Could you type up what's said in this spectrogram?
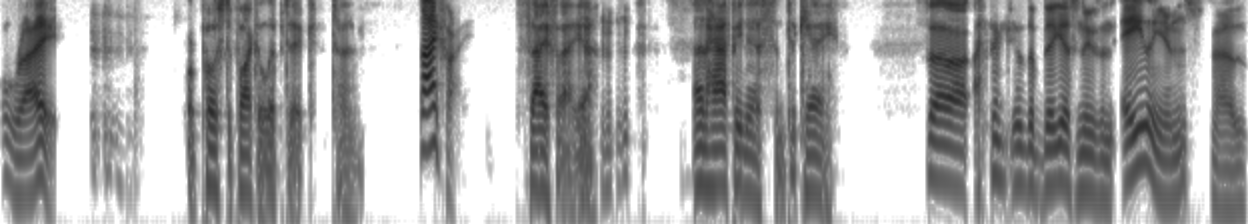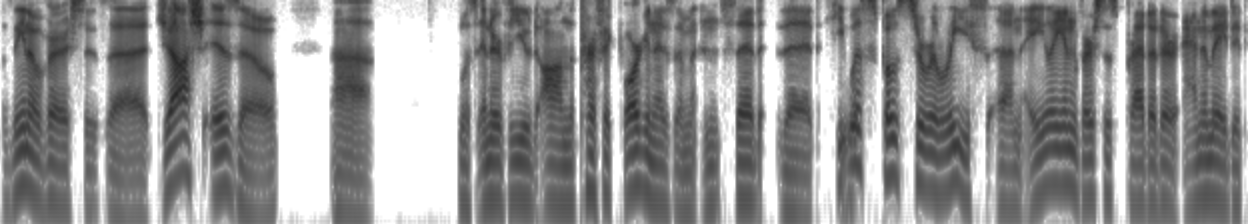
All right. or post-apocalyptic time. Sci-fi. Sci-fi, yeah. Unhappiness and decay. So I think the biggest news in Aliens, uh, the Xenoverse, is uh, Josh Izzo uh, was interviewed on The Perfect Organism and said that he was supposed to release an Alien versus Predator animated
